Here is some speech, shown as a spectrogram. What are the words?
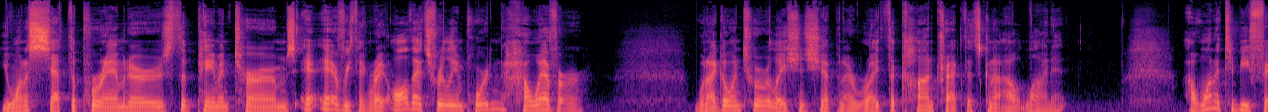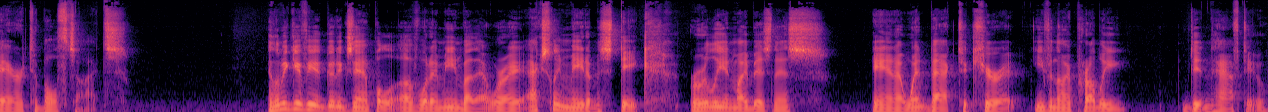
You want to set the parameters, the payment terms, everything, right? All that's really important. However, when I go into a relationship and I write the contract that's going to outline it, I want it to be fair to both sides. And let me give you a good example of what I mean by that, where I actually made a mistake early in my business and I went back to cure it, even though I probably didn't have to.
